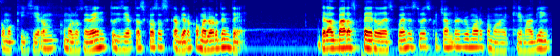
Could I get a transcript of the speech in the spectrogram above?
como que hicieron como los eventos y ciertas cosas, cambiaron como el orden de, de las varas, pero después estuve escuchando el rumor como de que más bien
